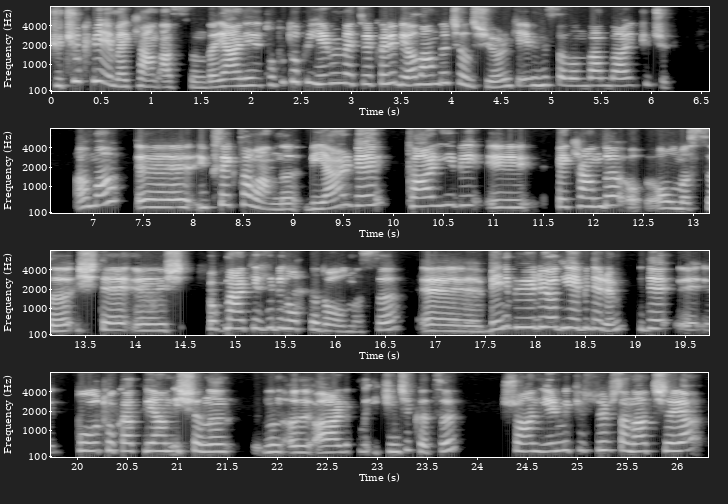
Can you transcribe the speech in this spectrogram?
küçük bir mekan aslında. Yani topu topu 20 metrekare bir alanda çalışıyorum ki evimin salonundan daha küçük. Ama e, yüksek tavanlı bir yer ve tarihi bir e, mekanda olması, işte e, çok merkezi bir noktada olması e, beni büyülüyor diyebilirim. Bir de e, bu tokatlayan işanının ağırlıklı ikinci katı şu an 20 küsür sanatçıya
